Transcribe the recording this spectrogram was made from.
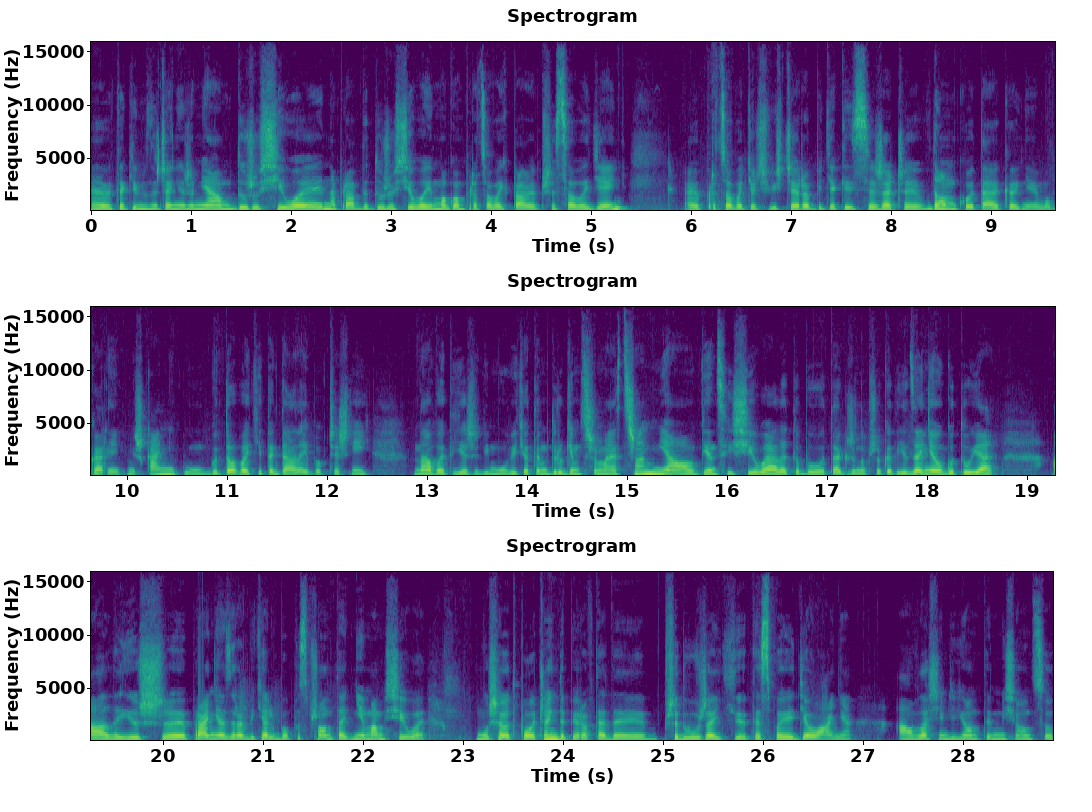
w takim znaczeniu, że miałam dużo siły, naprawdę dużo siły i mogłam pracować prawie przez cały dzień. E, Pracować oczywiście, robić jakieś rzeczy w domku, tak, nie wiem, ogarniać mieszkanie, gotować i tak dalej, bo wcześniej nawet jeżeli mówić o tym drugim trymestrze, miałam więcej siły, ale to było tak, że na przykład jedzenie ugotuję, ale już e, prania zrobić albo posprzątać nie mam siły. Muszę odpocząć, dopiero wtedy przedłużać te swoje działania. A właśnie w dziewiątym miesiącu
